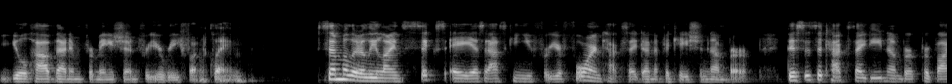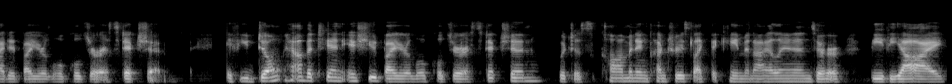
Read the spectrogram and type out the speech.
you'll have that information for your refund claim. Similarly, line 6A is asking you for your foreign tax identification number. This is a tax ID number provided by your local jurisdiction. If you don't have a TIN issued by your local jurisdiction, which is common in countries like the Cayman Islands or BVI,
